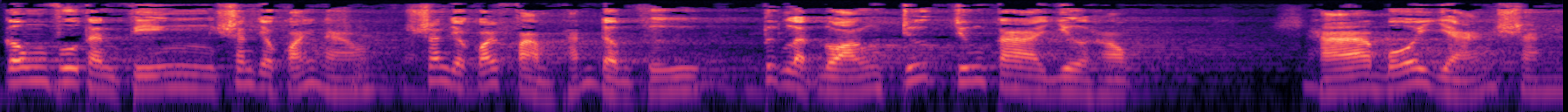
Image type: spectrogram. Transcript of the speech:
Công phu thành phiện sanh vào cõi nào Sanh vào cõi phàm thánh đồng cư Tức là đoạn trước chúng ta vừa học. Hạ bối giảng sanh.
